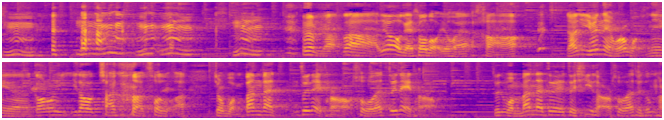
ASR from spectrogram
嗯嗯嗯嗯嗯嗯，就这么着，啊，又给收走一回，好。然后因为那会儿我们那个高中一到下课，厕所就是我们班在最那头，厕所在最那头儿，就我们班在最最西头，厕所在最东头。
